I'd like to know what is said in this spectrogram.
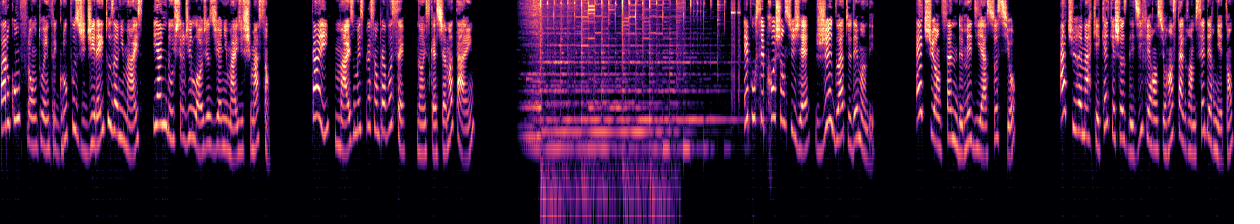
para o confronto entre grupos de direitos animais e a indústria de lojas de animais de estimação. Tá aí mais uma expressão para você. Não esquece de anotar, hein? Et pour ces prochains sujets, je dois te demander, es-tu un fan de médias sociaux? As-tu remarqué quelque chose de différent sur Instagram ces derniers temps?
